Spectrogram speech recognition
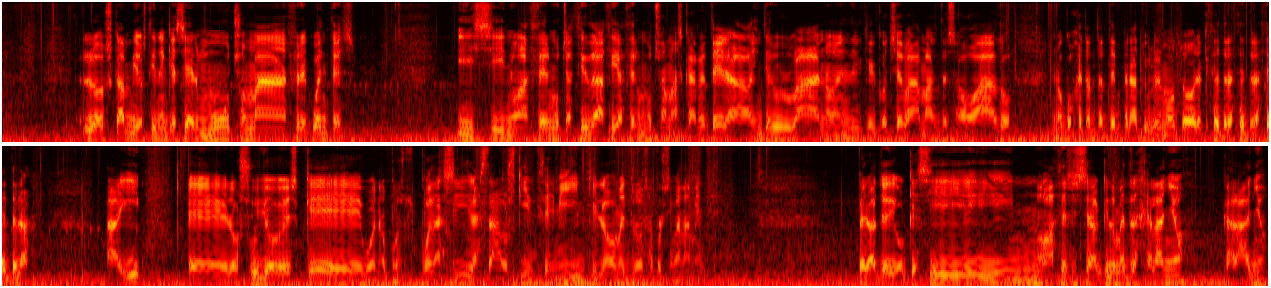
los cambios tienen que ser mucho más frecuentes. Y si no haces mucha ciudad y haces mucha más carretera, interurbano, en el que el coche va más desahogado, no coge tanta temperatura el motor, etcétera, etcétera, etcétera, ahí eh, lo suyo es que, bueno, pues puedas ir hasta los 15.000 kilómetros aproximadamente. Pero te digo que si no haces ese kilometraje al año, cada año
